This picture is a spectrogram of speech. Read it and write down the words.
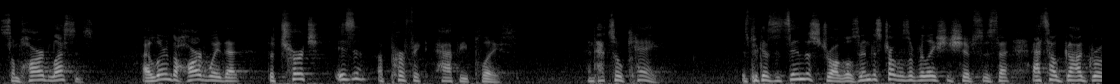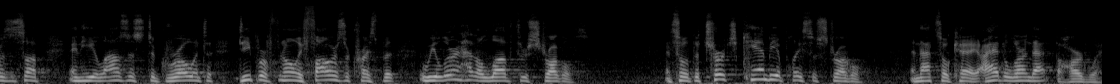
some hard lessons. I learned the hard way that the church isn't a perfect, happy place. And that's okay. It's because it's in the struggles, in the struggles of relationships, is that that's how God grows us up and He allows us to grow into deeper, not only followers of Christ, but we learn how to love through struggles. And so the church can be a place of struggle, and that's okay. I had to learn that the hard way.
